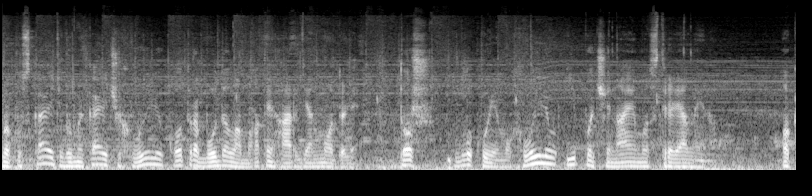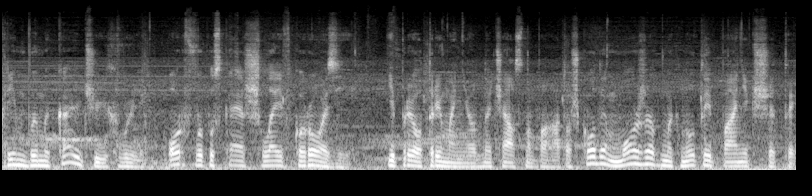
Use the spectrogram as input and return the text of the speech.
випускають вимикаючу хвилю, котра буде ламати гардіан модулі. Тож блокуємо хвилю і починаємо стрілянину. Окрім вимикаючої хвилі, орф випускає шлейф корозії, і при отриманні одночасно багато шкоди може вмикнути панік щити.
